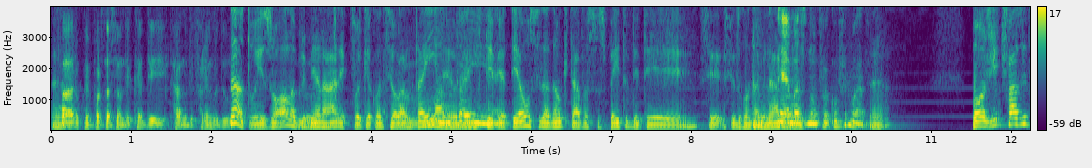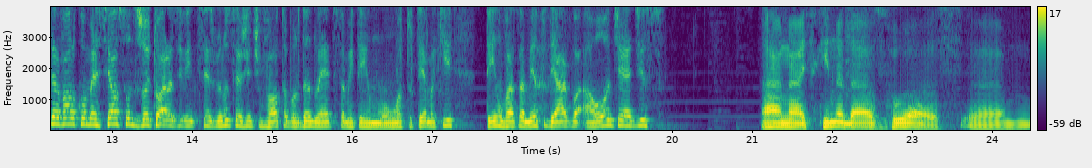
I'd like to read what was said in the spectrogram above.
é. param com a importação de, de, carne de frango. Do... Não, tu isola a primeira do... área, que foi o que aconteceu lá no Taim, lá né? No Taim, teve é. até um cidadão que estava suspeito de ter sido contaminado. É, né? mas não foi confirmado. É. Bom, a gente faz o intervalo comercial, são 18 horas e 26 minutos e a gente volta abordando o Edson. Também tem um, um outro tema aqui. Tem um vazamento de água aonde, Edson? Ah, na esquina das ruas um,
